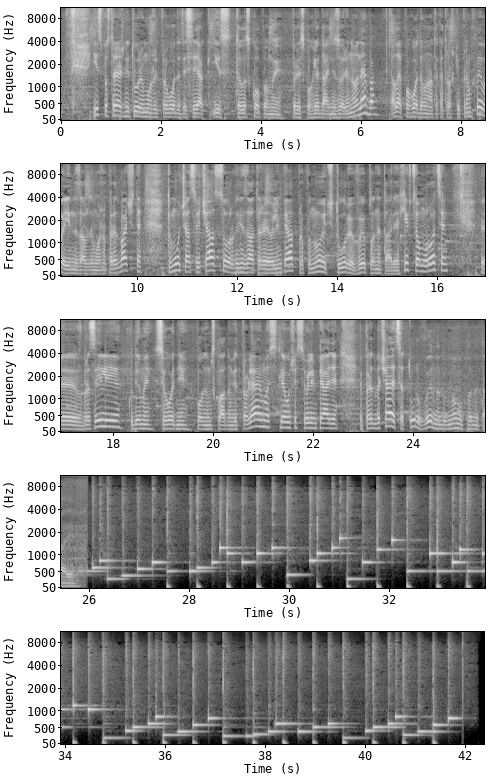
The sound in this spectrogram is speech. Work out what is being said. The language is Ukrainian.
І спостережні тури можуть проводитися як із телескопами при спогляданні зоряного неба, але погода вона така трошки примхлива, її не завжди можна передбачити. Тому час від часу організатори Олімпіад пропонують тури в планетаріях. І в цьому році е, в Бразилії, куди ми сьогодні повним складом відправляємось для участі в Олімпіаді, передбачається тур в надувному планетарії.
